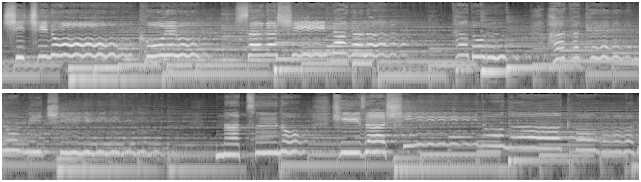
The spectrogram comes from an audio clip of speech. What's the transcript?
父の声を探し道夏の日差しの中で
